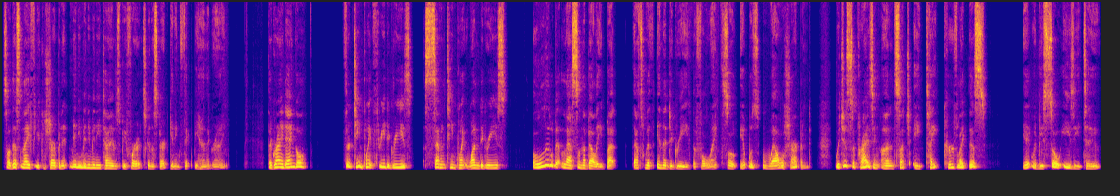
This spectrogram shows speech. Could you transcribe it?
So this knife, you can sharpen it many, many, many times before it's going to start getting thick behind the grind. The grind angle, 13.3 degrees, 17.1 degrees, a little bit less on the belly, but that's within a degree, the full length. So it was well sharpened, which is surprising on such a tight curve like this. It would be so easy to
